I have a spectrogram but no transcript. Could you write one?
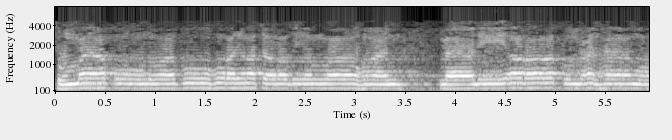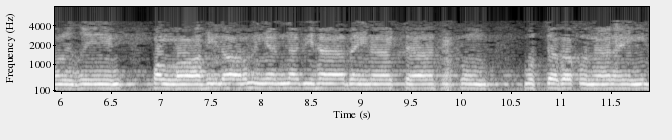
ثم يقول أبو هريرة رضي الله عنه ما لي أراكم عنها معرضين. والله لأرمين بها بين أكتافكم. متفق عليه.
